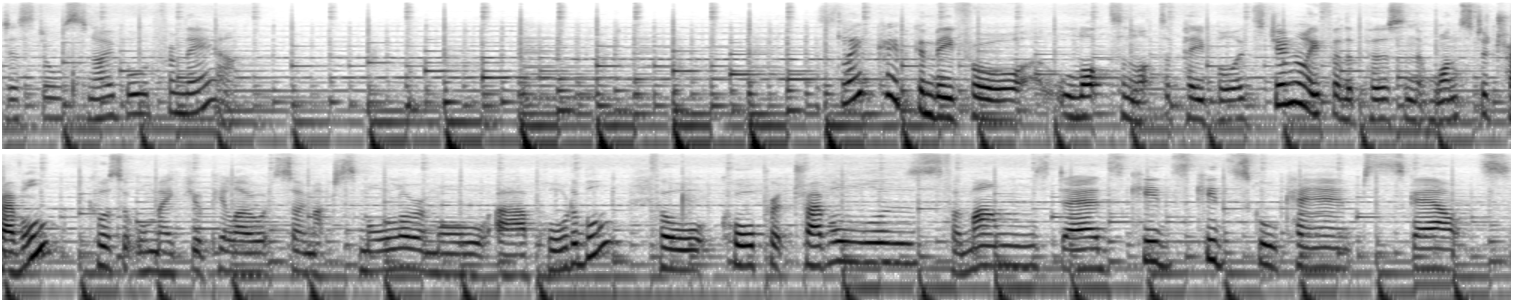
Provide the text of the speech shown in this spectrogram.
just all snowballed from there. Sleepkeeper can be for lots and lots of people. It's generally for the person that wants to travel because it will make your pillow so much smaller and more uh, portable. For corporate travellers, for mums, dads, kids, kids school camps, scouts,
